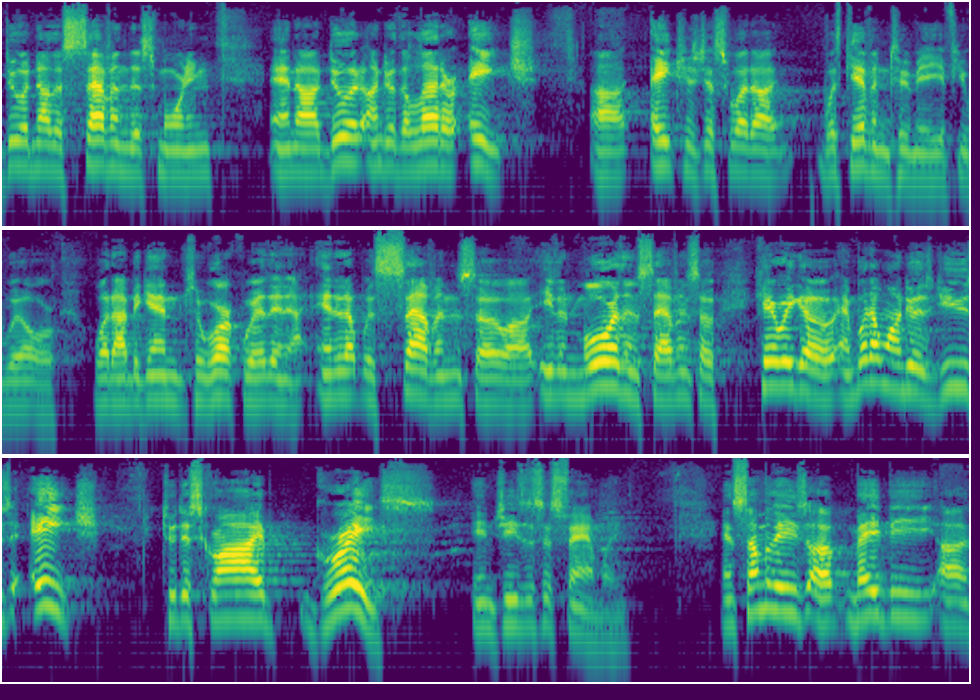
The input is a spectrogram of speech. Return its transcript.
do another seven this morning and uh, do it under the letter H. Uh, H is just what uh, was given to me, if you will, or what I began to work with, and I ended up with seven, so uh, even more than seven. So here we go. And what I want to do is use H to describe grace in Jesus' family. And some of these uh, may be, uh,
